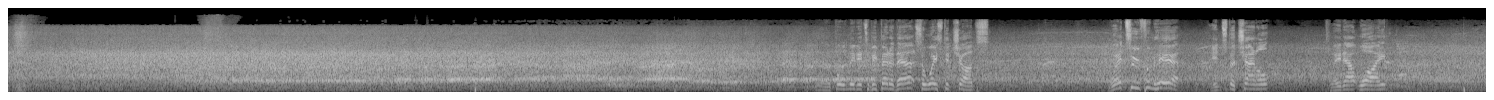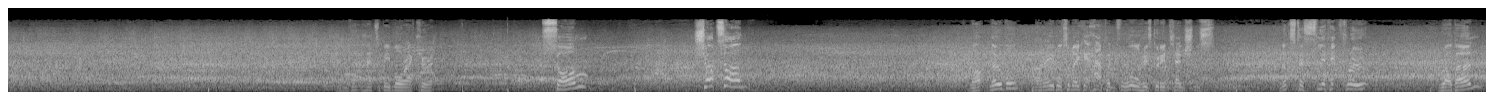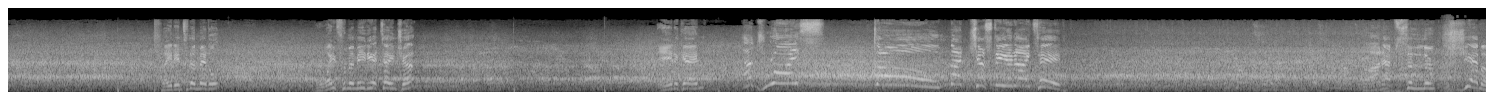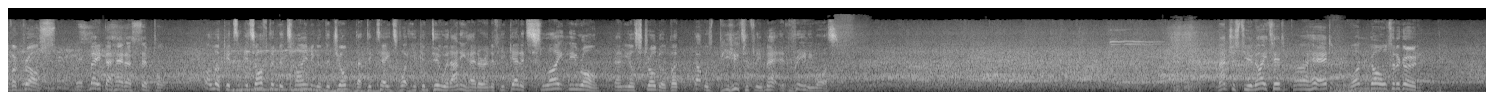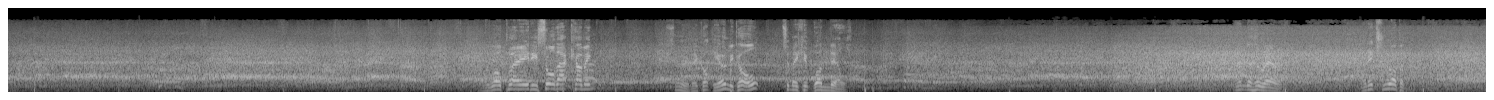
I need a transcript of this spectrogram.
Uh, ball needed to be better there, it's a wasted chance. Where to from here? Into the channel, played out wide. Oh, that had to be more accurate. Song. Shots on. Mark Noble unable to make it happen for all his good intentions. Looks to slip it through. Robben. Played into the middle. Away from immediate danger. In again. And Reus! Goal! Manchester United! An absolute gem of a cross. It made the header simple. Well, look, it's it's often the timing of the jump that dictates what you can do with any header, and if you get it slightly wrong, then you'll struggle. But that was beautifully met, it really was. Manchester United go ahead, one goal to the good. Well played, he saw that coming. So they got the only goal to make it 1 0. Ander Herrera. And it's Robben.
